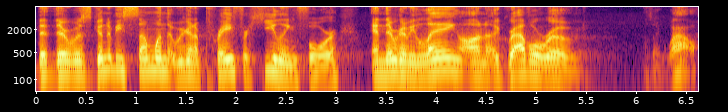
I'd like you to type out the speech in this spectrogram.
that there was going to be someone that we are going to pray for healing for and they were gonna be laying on a gravel road. I was like, wow.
